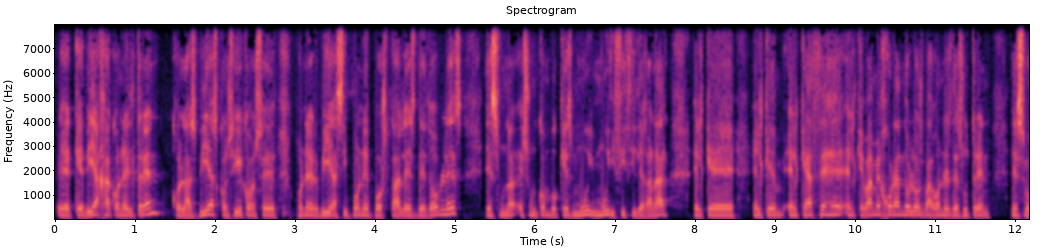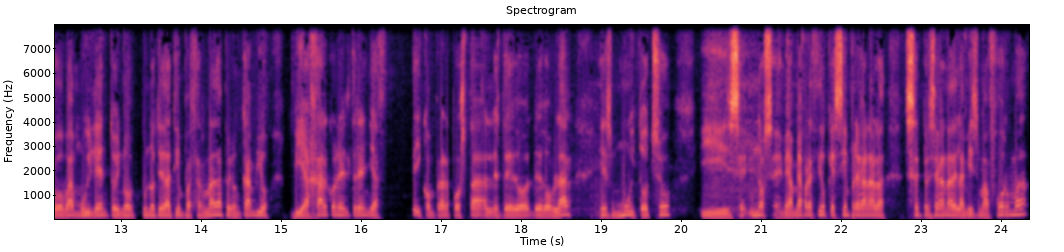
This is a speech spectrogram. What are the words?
eh, que viaja con el tren, con las vías, consigue poner vías y pone postales de dobles. Es, es un combo que es muy, muy difícil de ganar. El que, el que, el que hace, el que va mejorando los vagones de su tren, eso va muy lento y no, no te da tiempo a hacer nada, pero en cambio, viajar con el tren y, y comprar postales de, de, doblar es muy tocho y no sé, me, me, ha parecido que siempre, gana la, siempre se gana de la misma forma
